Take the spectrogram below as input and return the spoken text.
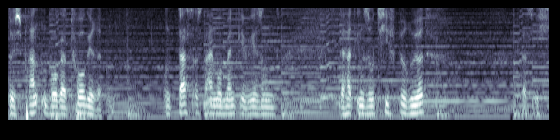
durchs Brandenburger Tor geritten. Und das ist ein Moment gewesen, der hat ihn so tief berührt, dass ich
